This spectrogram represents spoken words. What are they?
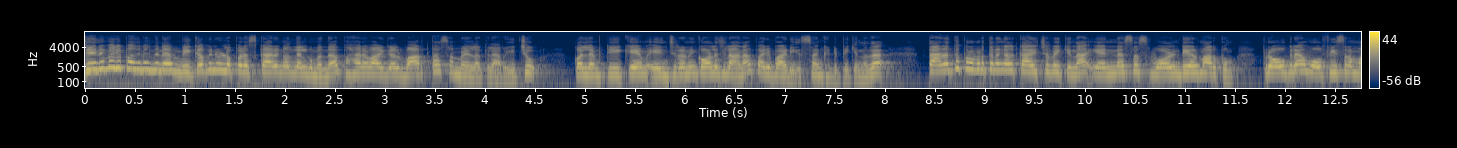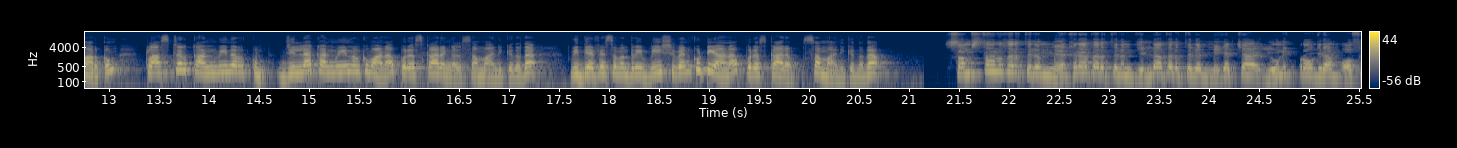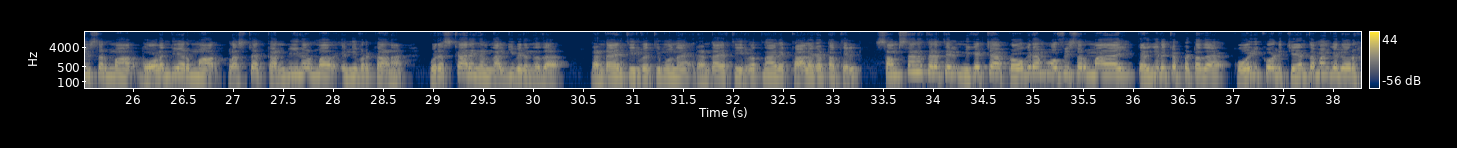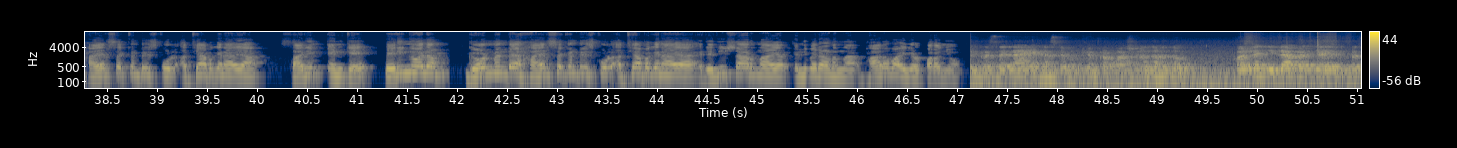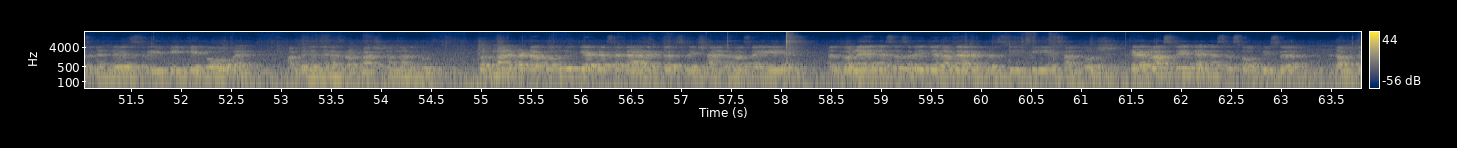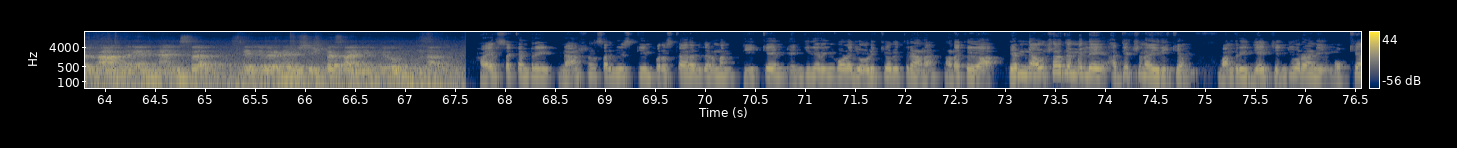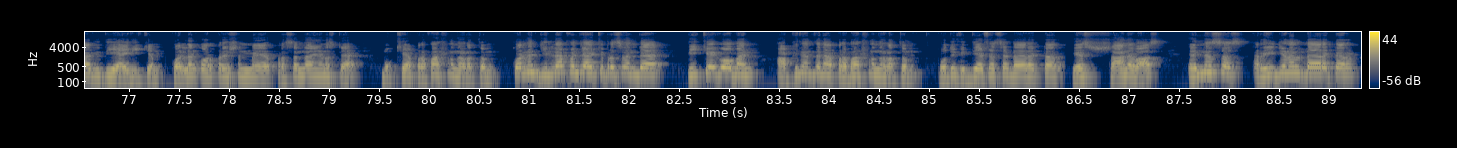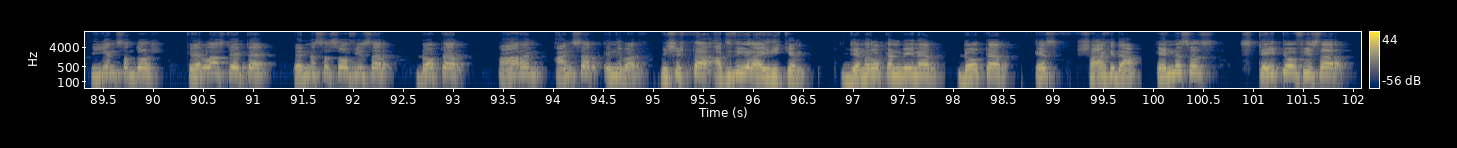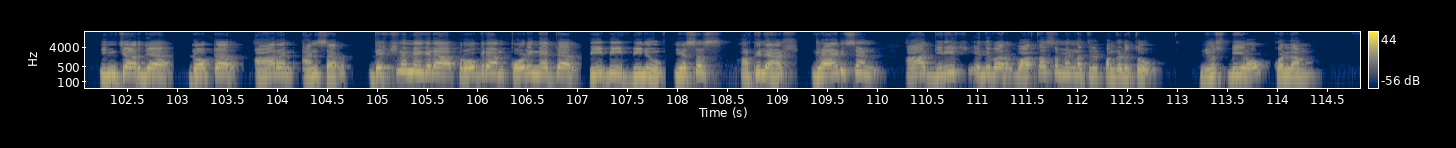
ജനുവരി പതിനൊന്നിന് മികവിനുള്ള പുരസ്കാരങ്ങൾ നൽകുമെന്ന് ഭാരവാഹികൾ വാർത്താ സമ്മേളനത്തിൽ അറിയിച്ചു. Kollam T K M engineering കോളേജിലാണ് പരിപാടി സംഘടിപ്പിക്കുന്നത്. തനത് പ്രവർത്തനങ്ങൾ കാഴ്ചവെക്കുന്ന എൻ എസ് എസ് വോളണ്ടിയർമാർക്കും പ്രോഗ്രാം ഓഫീസർമാർക്കും ക്ലസ്റ്റർ കൺവീനർക്കും ജില്ലാ കൺവീനർക്കുമാണ് പുരസ്കാരങ്ങൾ സമ്മാനിക്കുന്നത്. വിദ്യാഭ്യാസ മന്ത്രി വി ശിവൻകുട്ടിയാണ് പുരസ്കാരം സമ്മാനിക്കുന്നത്. സംസ്ഥാന തലത്തിലും മേഖലാ തലത്തിലും ജില്ലാ തലത്തിലും മികച്ച യൂണിറ്റ് പ്രോഗ്രാം ഓഫീസർമാർ വോളണ്ടിയർമാർ ക്ലസ്റ്റർ കൺവീനർമാർ എന്നിവർക്കാണ് പുരസ്കാരങ്ങൾ നൽകി വരുന്നത്. രണ്ടായിരത്തി ഇരുപത്തി മൂന്ന് രണ്ടായിരത്തി ഇരുപത്തിനാല് കാലഘട്ടത്തിൽ സംസ്ഥാന തലത്തിൽ മികച്ച പ്രോഗ്രാം ഓഫീസർമാരായി തെരഞ്ഞെടുക്കപ്പെട്ടത് Kozhikode Chendamangallur higher secondary school അധ്യാപകനായ Salim N K Peringolam government higher secondary school അധ്യാപകനായ രതീഷാർ നായർ എന്നിവരാണെന്ന് ഭാരവാഹികൾ പറഞ്ഞു. പ്രസന്ന മുഖ്യ പ്രഭാഷണം നടത്തും കൊല്ലം ജില്ലാ panchayat president Shri P K Gopan അഭിനന്ദന പ്രഭാഷണം നടത്തും. ബഹുമാനപ്പെട്ട പൊതുവിദ്യാഭ്യാസ director Shri Shanavas I A അതുപോലെ N S S regional director C P A Santhosh Kerala state N S S officer doctor R N Anser എന്നിവരുടെ വിശിഷ്ട സാന്നിധ്യവും ഉണ്ടാകും. Higher secondary national service scheme പുരസ്കാര വിതരണം T K M engineering college ഓഡിറ്റോറിയത്തിലാണ് നടക്കുക. M Noushad M L A അധ്യക്ഷനായിരിക്കും. മന്ത്രി J Chinchurani മുഖ്യാതിഥിയായിരിക്കും. Kollam corporation mayor Prasanna Ernest മുഖ്യ പ്രഭാഷണം നടത്തും. കൊല്ലം ജില്ലാ panchayat president P K Gopan അഭിനന്ദന പ്രഭാഷണം നടത്തും. പൊതുവിദ്യാഭ്യാസ director S Shanavas N S S regional director P N Santhosh Kerala state N S S officer doctor R N Anser എന്നിവർ വിശിഷ്ട അതിഥികളായിരിക്കും. General convener doctor S Shahida N state officer in charge doctor R N Anser ദക്ഷിണ മേഖല programme coordinator P B Binu S S Abhilash Gladison R Girish എന്നിവർ വാർത്താസമ്മേളനത്തിൽ പങ്കെടുത്തു. News bureau Kollam.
